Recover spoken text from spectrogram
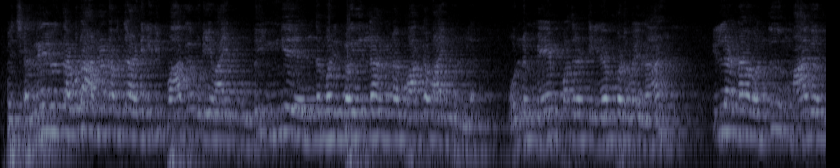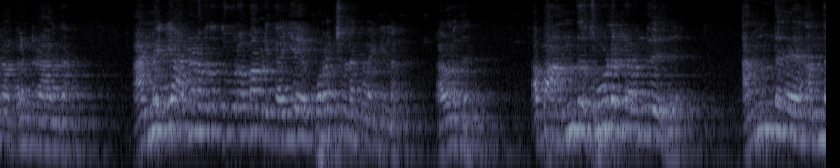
இப்ப சென்னையில் இருந்தா கூட அண்ணனை வந்து அடிக்கடி பார்க்கக்கூடிய வாய்ப்பு உண்டு. இங்க இந்த மாதிரி பகுதியில் அண்ணனை பார்க்க வாய்ப்பு இல்லை. ஒண்ணு மே பதினெட்டு இனப்படுவை நாள் இல்லைன்னா வந்து மாவீர் நாள் ரெண்டு நாள் தான். அன்னைக்கு அண்ணனை வந்து தூரமா அப்படி கையை புரட்சி உணக்க வைக்கலாம் அவ்வளவுதான். அப்ப அந்த சூழல்ல வந்து அந்த அந்த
